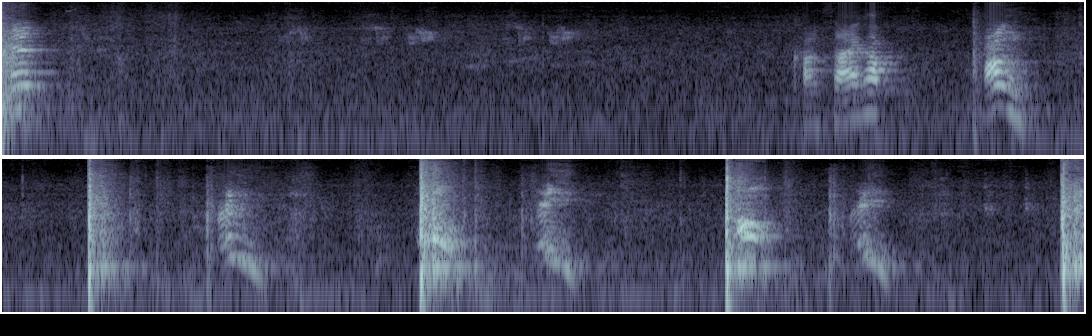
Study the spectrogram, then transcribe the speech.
เจ็ดข้างซ้ายครับปังไอ้โอ้ไอ้โอ้ไอ้ไอ้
